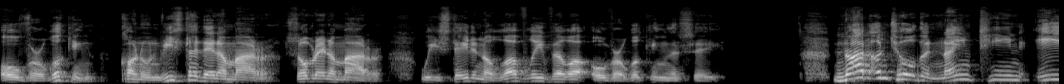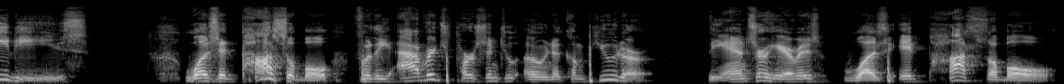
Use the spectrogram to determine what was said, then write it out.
Overlooking, con un vista de la mar, sobre la mar. We stayed in a lovely villa overlooking the sea. Not until the 1980s was it possible for the average person to own a computer? The answer here is was it possible?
